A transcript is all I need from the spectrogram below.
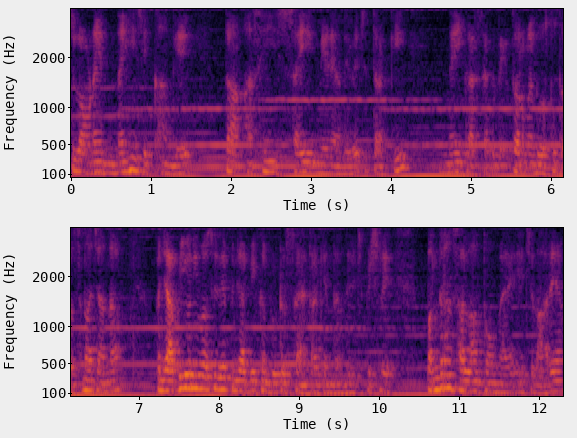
ਚਲਾਉਣੇ ਨਹੀਂ ਸਿੱਖਾਂਗੇ, ਤਾਂ ਅਸੀਂ ਸਹੀ ਮੇੜਿਆਂ ਦੇ ਵਿੱਚ ਤਰੱਕੀ ਨਹੀਂ ਕਰ ਸਕਦੇ। ਤੁਹਾਨੂੰ ਮੈਂ ਦੋਸਤੋ ਦੱਸਣਾ ਚਾਹੁੰਦਾ, ਪੰਜਾਬੀ ਯੂਨੀਵਰਸਿਟੀ ਦੇ ਪੰਜਾਬੀ ਕੰਪਿਊਟਰ ਸਹਾਇਤਾ ਕੇਂਦਰ ਦੇ ਵਿੱਚ ਪਿਛਲੇ 15 ਸਾਲਾਂ ਤੋਂ ਮੈਂ ਇਹ ਚਲਾ ਰਿਹਾ।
